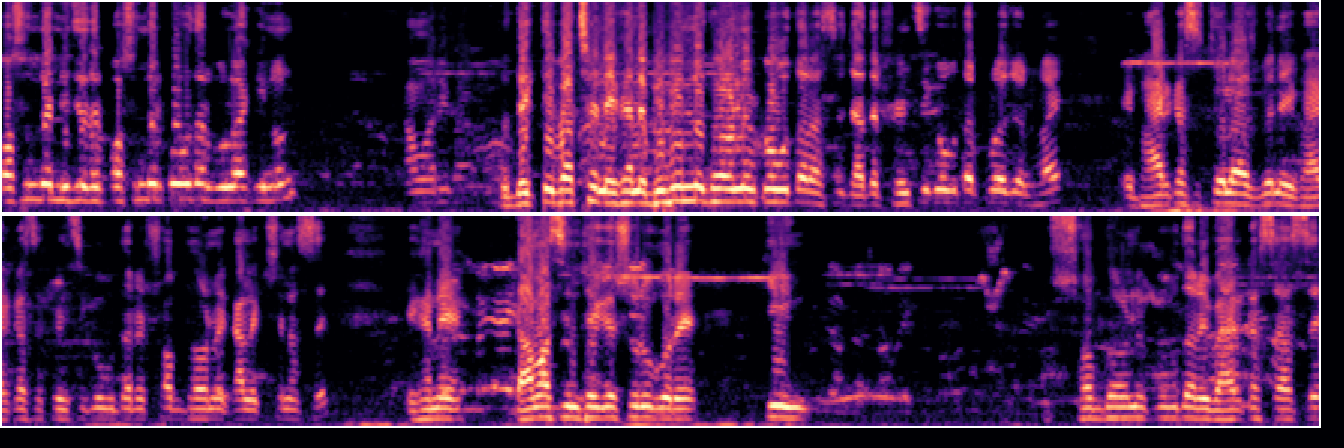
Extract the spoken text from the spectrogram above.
পছন্দের নিজেদের পছন্দের কবুতরগুলা কিনুন। আমারই তো দেখতে পাচ্ছেন এখানে বিভিন্ন ধরনের কবুতর আছে যাদের ফেন্সি কবুতর প্রয়োজন হয়। এই ভাইয়ের কাছে চলে আসবেন এই ভাইয়ের কাছে ফেন্সি কবুতরের সব ধরনের কালেকশন আছে। এখানে দামাসিন থেকে শুরু করে কিং সব ধরনের কবুতর এই ভাইয়ের কাছে আছে।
